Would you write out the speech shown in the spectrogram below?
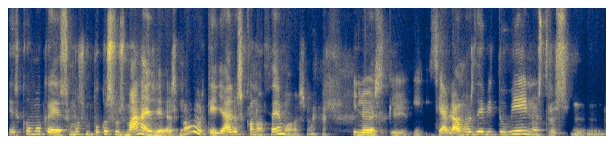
es como que somos un poco sus managers, ¿no? Porque ya los conocemos, ¿no? Y, los, y, si hablamos de B2B, nuestros mm,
